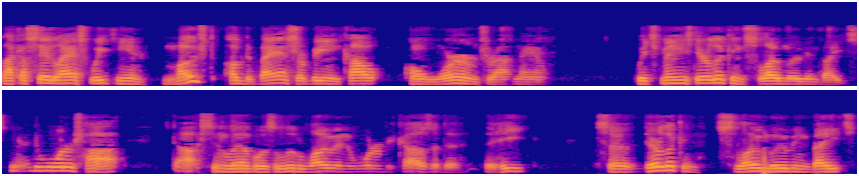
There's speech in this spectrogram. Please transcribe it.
Like I said last weekend, most of the bass are being caught on worms right now, which means they're looking slow moving baits. You know, the water's hot the oxygen level is a little low in the water because of the, the heat. So they're looking slow moving baits.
